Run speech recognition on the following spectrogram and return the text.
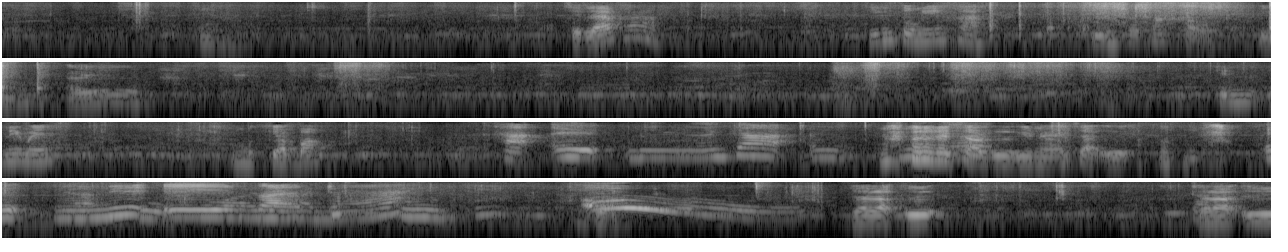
ำอืมเสร็จแล้วค่ะ ทิ้งตรงนี้ค่ะทิ้งเสื้อผ้าเขาทิ้งเออกินนี่ไหมหมึกเกียบปะถ้าเอ๊ะหนูน้อยจะเอ๊ะจะอึอยู่ไหนจะอึเอ๊ะหนูนี่เองกันทุกคนโอ้จะละอึ จะละอึ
